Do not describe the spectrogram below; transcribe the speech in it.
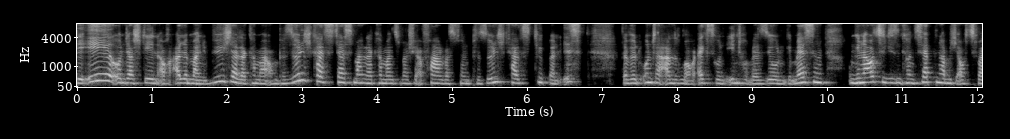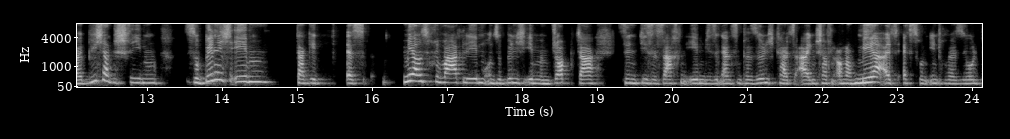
De und da stehen auch alle meine Bücher. Da kann man auch einen Persönlichkeitstest machen. Da kann man zum Beispiel erfahren, was für ein Persönlichkeitstyp man ist. Da wird unter anderem auch Extro- und Introversion gemessen. Und genau zu diesen Konzepten habe ich auch zwei Bücher geschrieben. So bin ich eben. Da geht es mehr ums Privatleben und so bin ich eben im Job. Da sind diese Sachen eben, diese ganzen Persönlichkeitseigenschaften auch noch mehr als Extro- und Introversion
